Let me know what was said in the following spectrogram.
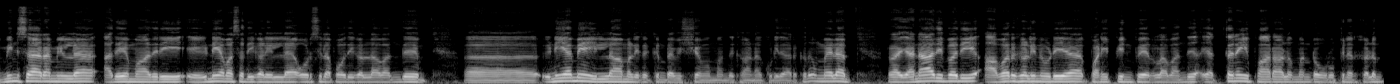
மின்சாரம் இல்லை அதே மாதிரி இணைய வசதிகள் இல்லை ஒரு சில பகுதிகளில் வந்து இணையமே இல்லாமல் இருக்கின்ற விஷயமும் வந்து காணக்கூடியதாக இருக்குது. உண்மையில ர- ஜனாதிபதி அவர்களினுடைய பணிப்பின் பேரில் வந்து எத்தனை பாராளுமன்ற உறுப்பினர்களும்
